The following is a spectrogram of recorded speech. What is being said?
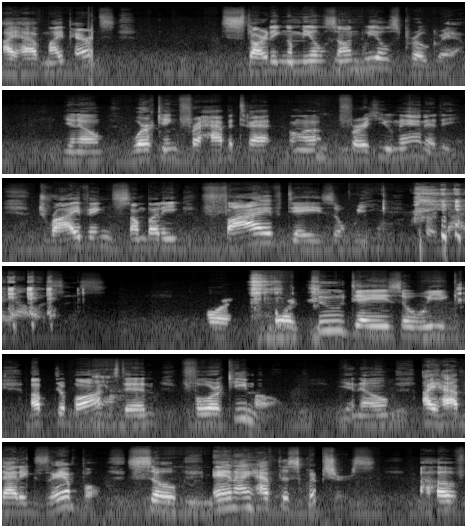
I have my parents starting a Meals on Wheels program, you know, working for Habitat uh, for Humanity, driving somebody five days a week for dialysis, or or two days a week up to Boston for chemo. You know, I have that example. So, and I have the scriptures of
